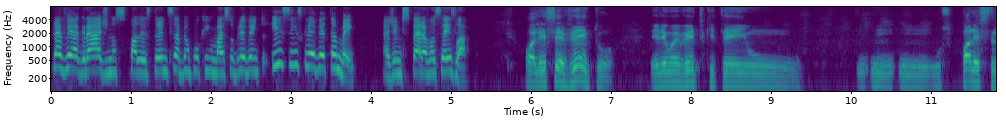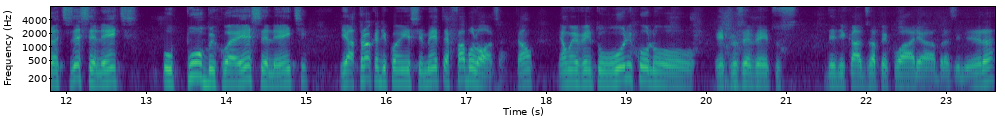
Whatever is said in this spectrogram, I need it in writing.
para ver a grade, nossos palestrantes, saber um pouquinho mais sobre o evento e se inscrever também. A gente espera vocês lá. Olha, esse evento, ele é um evento que tem um, um, um, uns palestrantes excelentes, o público é excelente e a troca de conhecimento é fabulosa. Então, é um evento único no, entre os eventos dedicados à pecuária brasileira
